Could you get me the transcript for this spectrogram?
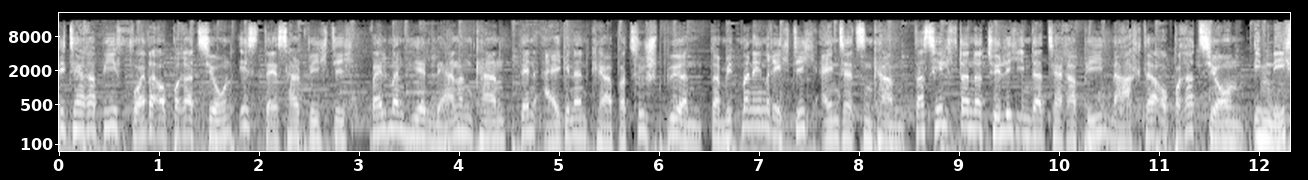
Die Therapie vor der Operation ist deshalb wichtig, weil man hier lernen kann, den eigenen Körper zu spüren, damit man ihn richtig einsetzen kann. Das hilft dann natürlich in der Therapie nach der Operation. Im nächsten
